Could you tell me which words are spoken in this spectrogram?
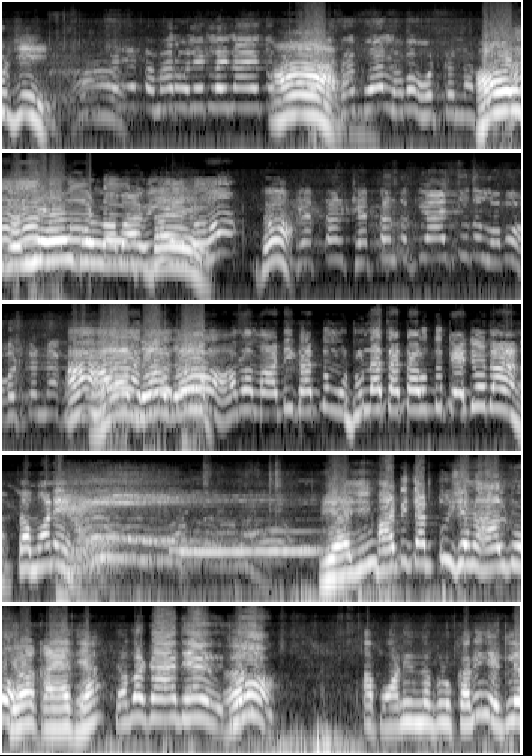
ઉડશી તમારો ઓલેટ લઈને આયો તો હા બોલ, લોબા હોટ કરી હા જોઈએ કોણ લોબાગ થાય જો. ખેપતાન, ખેપતાન તો ક્યાં આજ તું તો લોબો હોટ કરી હા હા, હા જો, જો જો. જો. હમણાં માટી કાઢતું મોઢું ના ચાટાડું તો કેજો તાણ. તમને. વિહાજી? માટી ચડતું છે ને હાલ જો. કેવા કાયા થયા? જબર કાયા થયા. જો. આ પાણી ને પેલું કરીને એટલે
